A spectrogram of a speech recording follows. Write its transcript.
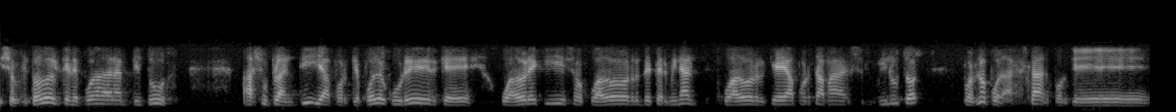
y sobre todo el que le pueda dar amplitud a su plantilla, porque puede ocurrir que jugador X o jugador determinante, jugador que aporta más minutos, pues no pueda estar, porque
